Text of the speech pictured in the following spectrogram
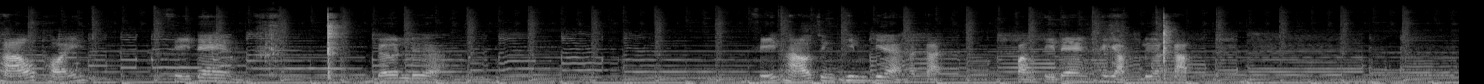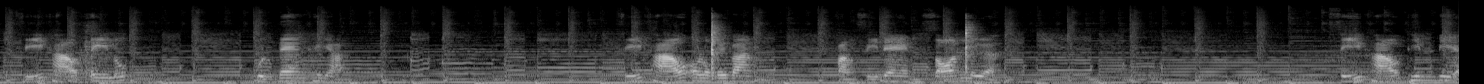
ขาวถอย สีแดง เดินเรือ สีขาวจึงทิ่มเบี้ยสกัด ฝั่งสีแดงขยับเรือกลับ สีขาวตีลุก ขุนแดงขยับสีขาวเอาลงไปบัง ฝั่งสีแดงซ้อนเรือ สีขาวทิ่มเบี้ย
